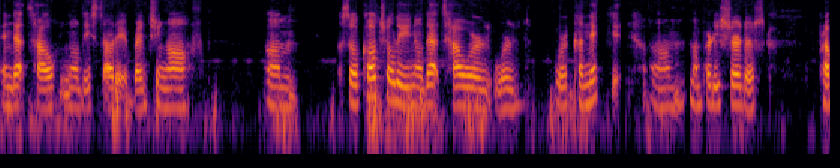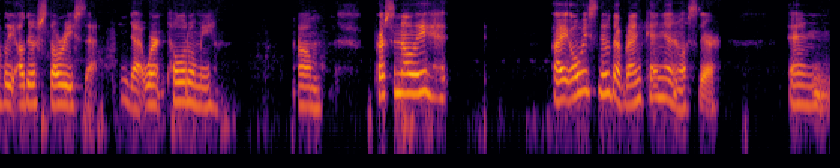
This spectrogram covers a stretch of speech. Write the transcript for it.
And that's how, you know, they started branching off. Um, so culturally, you know, that's how we're, we're, we're connected. Um, I'm pretty sure there's probably other stories that, that weren't told to me. Um, personally, I always knew that Grand Canyon was there. And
